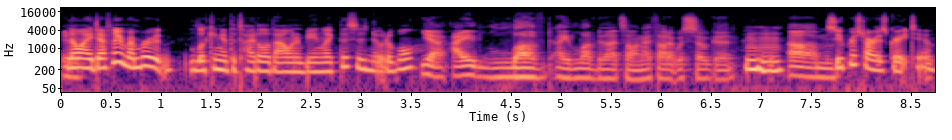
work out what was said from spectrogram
it- No, I definitely remember looking at the title of that one and being like, this is notable. Yeah, I loved I loved that song. I thought it was so good. Mm-hmm. Um, Superstar is great too.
